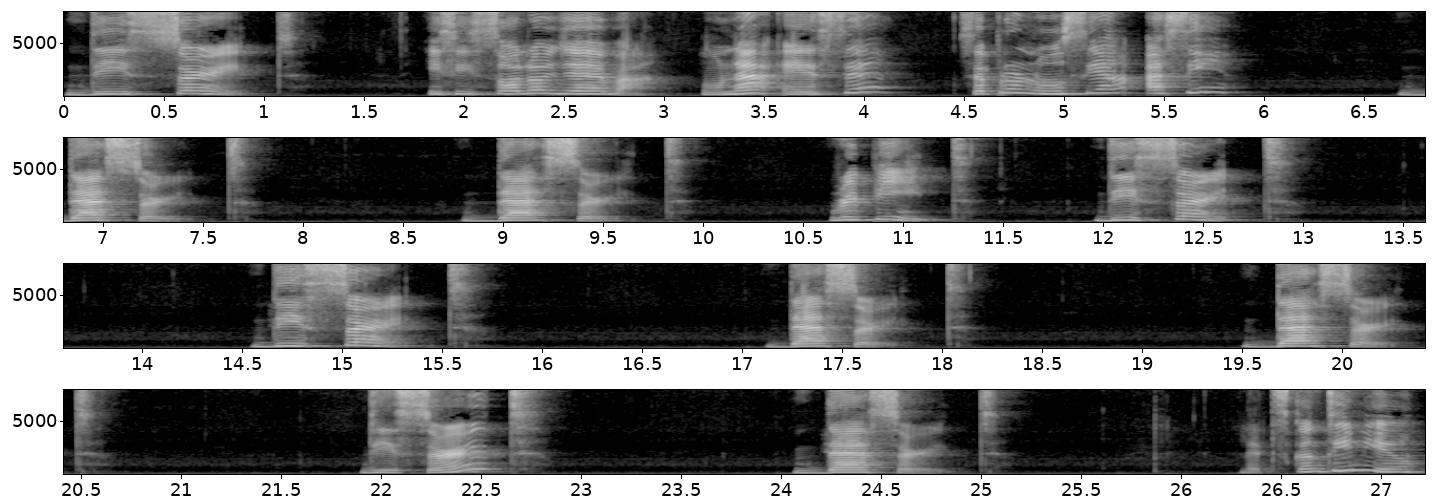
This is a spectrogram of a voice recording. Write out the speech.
Dessert. Y si solo lleva una S, se pronuncia así. Desert. Desert. Repeat. Dessert. Dessert. Desert. Desert. Dessert. Desert. Let's continue.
